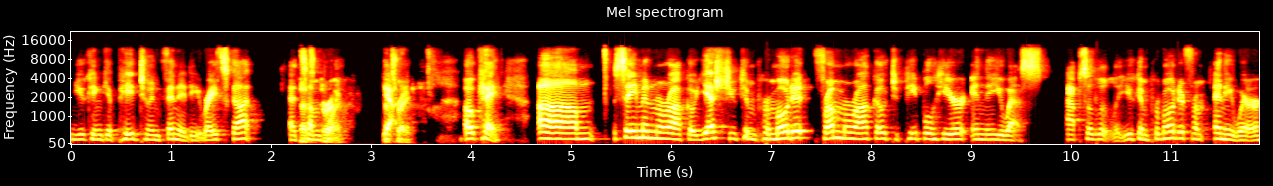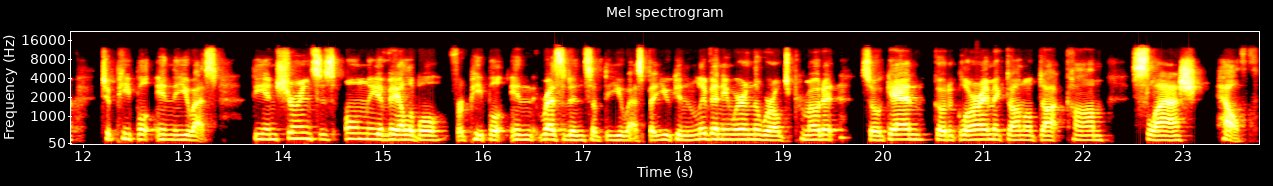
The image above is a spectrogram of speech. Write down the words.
you can get paid to infinity, right, Scott? At That's some correct. point. That's yeah. right. Okay. Um, same in Morocco. Yes, you can promote it from Morocco to people here in the US. Absolutely. You can promote it from anywhere to people in the US the insurance is only available for people in residents of the US, but you can live anywhere in the world to promote it. So again, go to gloriamacdonald.com slash health.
